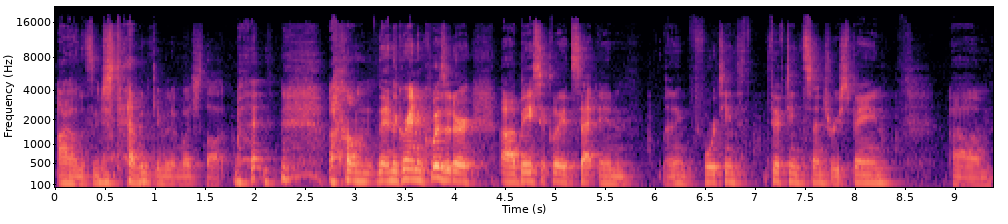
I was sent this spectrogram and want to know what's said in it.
I honestly just haven't given it much thought. But um, in the Grand Inquisitor, uh, basically, it's set in I think 14th, 15th century Spain. Um,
